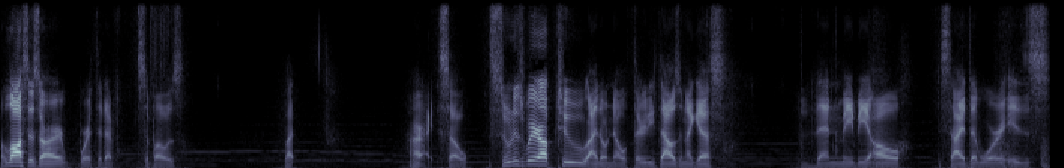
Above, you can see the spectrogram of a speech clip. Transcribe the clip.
The losses are worth it, I suppose. But, alright, so as soon as we're up to, I don't know, 30,000, I guess, then maybe I'll decide that war is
